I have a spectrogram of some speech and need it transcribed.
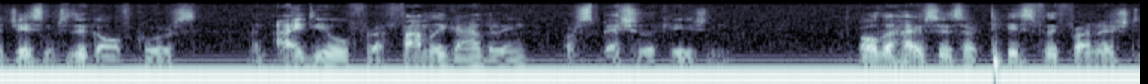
adjacent to the golf course and ideal for a family gathering or special occasion. All the houses are tastefully furnished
